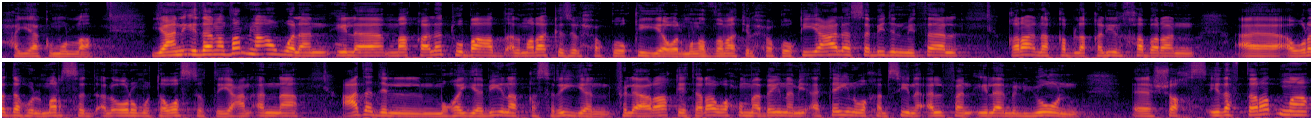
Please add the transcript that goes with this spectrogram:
حياكم الله. يعني إذا نظرنا أولا إلى ما قالته بعض المراكز الحقوقية والمنظمات الحقوقية على سبيل المثال قرأنا قبل قليل خبرا أورده المرصد الأورو متوسطي عن أن عدد المغيبين قسريا في العراق يتراوح ما بين 250 ألفا إلى مليون شخص. إذا افترضنا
